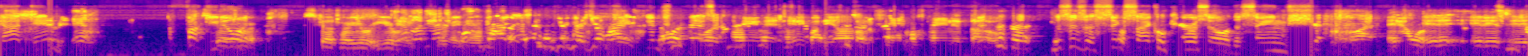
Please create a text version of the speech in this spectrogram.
God damn it! The fuck you doing? Skeletor, you're you're Damn, right. You're right, man. You're, you're, you're right. In No two one saying it, anybody else on the panel saying it though. This is a, this is a six cycle carousel of the same shit for the last It, hour. it, it is it is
